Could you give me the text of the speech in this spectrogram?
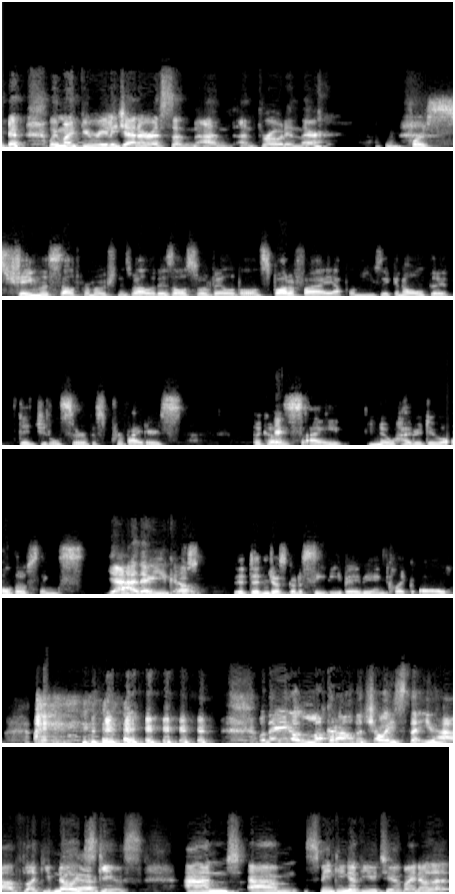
we might be really generous and and and throw it in there. For shameless self promotion as well it is also available on spotify apple music and all the digital service providers because i know how to do all those things. Yeah there you go. just, it didn't just go to cd baby and click all. Well there you go. Look at all the choice that you have. Like you've no yeah. excuse and um, speaking of youtube i know that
